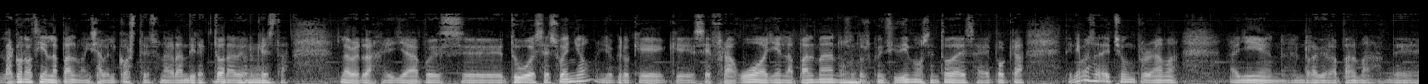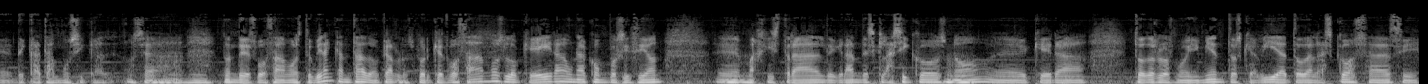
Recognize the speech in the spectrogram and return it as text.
la conocí en La Palma, Isabel Costes, una gran directora de orquesta. La verdad, ella pues eh, tuvo ese sueño, yo creo que, que se fraguó allí en La Palma, nosotros coincidimos en toda esa época. Teníamos de hecho un programa allí en, en Radio La Palma de, de cata musical, o sea, donde esbozábamos, te hubiera encantado, Carlos, porque esbozábamos lo que era una composición eh, magistral de grandes clásicos, ¿no? Eh, que era todos los movimientos que había, todas las cosas y,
